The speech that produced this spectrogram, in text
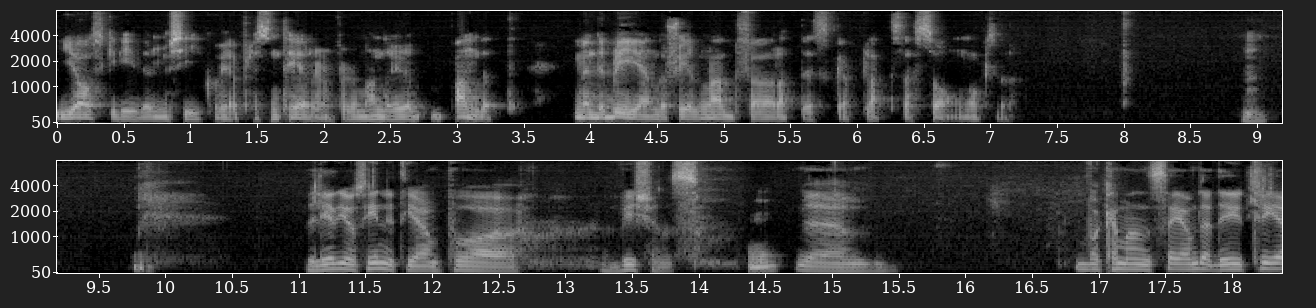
jag skriver musik och hur jag presenterar den för de andra i bandet. Men det blir ändå skillnad för att det ska platsa sång också. Det leder ju oss in lite grann på Visions. Mm. Eh, vad kan man säga om det? Det är ju tre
